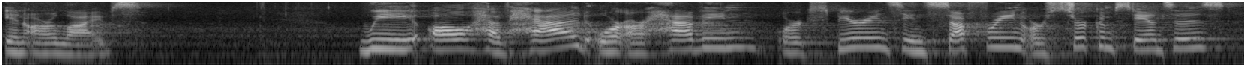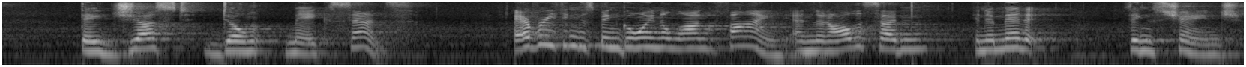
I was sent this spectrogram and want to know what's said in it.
in our lives. We all have had or are having or experiencing suffering or circumstances. They just don't make sense. Everything's been going along fine, and then all of a sudden, in a minute, things change.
